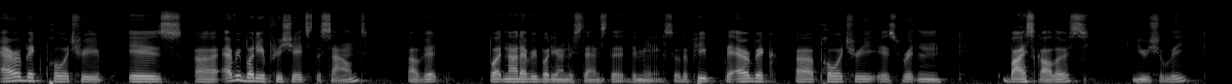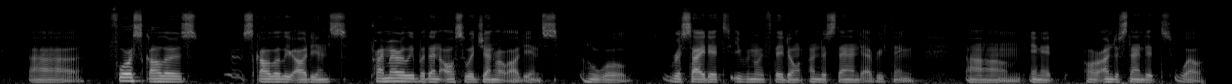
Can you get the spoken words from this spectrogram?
Arabic poetry is uh, everybody appreciates the sound of it, but not everybody understands the, the meaning. So the peop- the Arabic uh, poetry is written by scholars, usually, uh, for scholars, scholarly audience primarily, but then also a general audience who will recite it even if they don't understand everything um, in it or understand it well.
